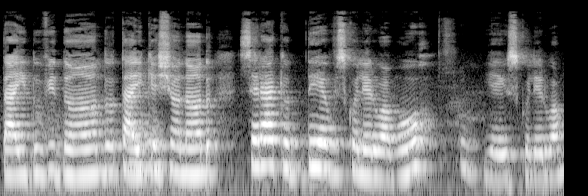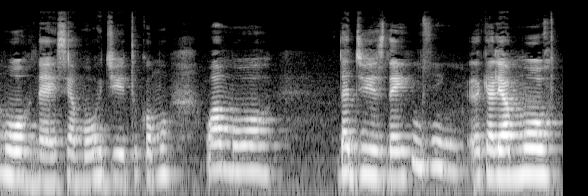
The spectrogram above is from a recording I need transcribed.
tá aí duvidando, tá aí questionando, será que eu devo escolher o amor? E aí escolher o amor, né? Esse amor dito como o amor da Disney, Sim. aquele amor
